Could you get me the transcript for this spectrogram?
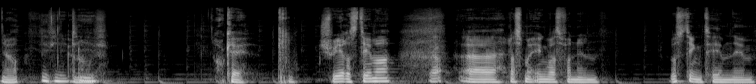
Ja. Definitiv. Genau. Okay. Puh, schweres Thema. Ja. Äh, lass mal irgendwas von den lustigen Themen nehmen.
